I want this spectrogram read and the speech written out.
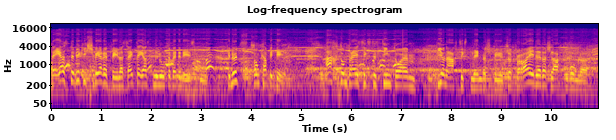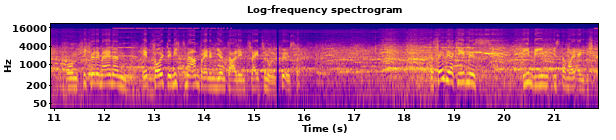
der erste wirklich schwere Fehler seit der ersten Minute bei den Esten. Genützt vom Kapitän. 38. Teamtor im 84. Länderspiel zur Freude der Schlachtenbummler. Und ich würde meinen, jetzt sollte nichts mehr anbrennen hier in Tallinn. 2 zu 0 für Österreich. Dasselbe Ergebnis wie in Wien ist einmal eingestellt.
